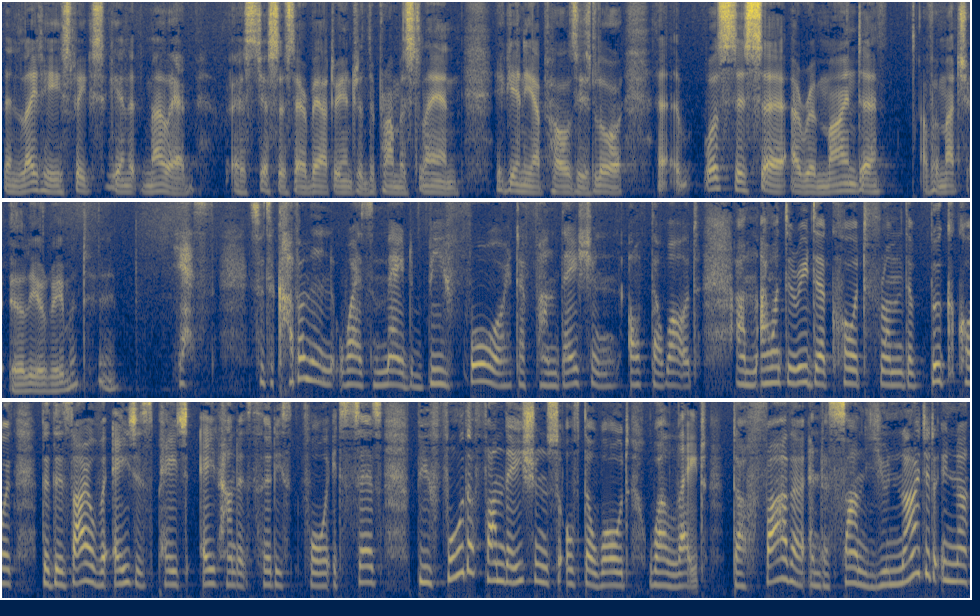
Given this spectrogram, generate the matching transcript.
then later he speaks again at Moab, as just as they're about to enter the promised land. Again, he upholds his law. Uh, was this uh, a reminder of a much earlier agreement? Yes. So the covenant was made before the foundation of the world. Um, I want to read a quote from the book called The Desire of Ages, page 834. It says, Before the foundations of the world were laid, the Father and the Son united in a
